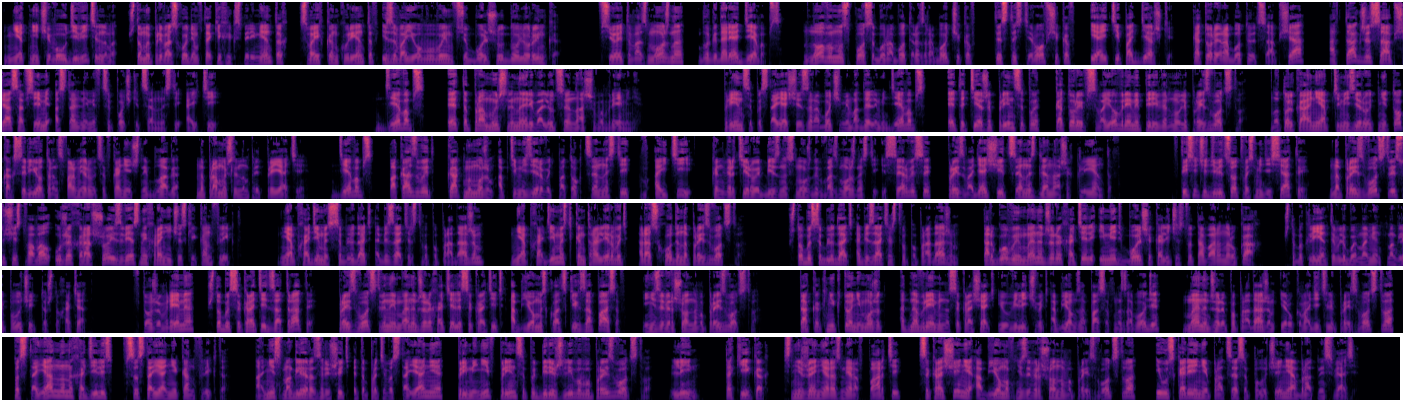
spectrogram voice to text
Нет ничего удивительного, что мы превосходим в таких экспериментах своих конкурентов и завоевываем все большую долю рынка. Все это возможно благодаря DevOps. Новому способу работы разработчиков, тестостировщиков и IT-поддержки, которые работают сообща, а также сообща со всеми остальными в цепочке ценностей IT. DevOps — это промышленная революция нашего времени. Принципы, стоящие за рабочими моделями DevOps, это те же принципы, которые в свое время перевернули производство. Но только они оптимизируют не то, как сырье трансформируется в конечные блага на промышленном предприятии. DevOps показывает, как мы можем оптимизировать поток ценностей в IT, конвертируя бизнес-нужды в возможности и сервисы, производящие ценность для наших клиентов. В 1980-е на производстве существовал уже хорошо известный хронический конфликт. Необходимость соблюдать обязательства по продажам, необходимость контролировать расходы на производство. Чтобы соблюдать обязательства по продажам, торговые менеджеры хотели иметь больше количество товара на руках, чтобы клиенты в любой момент могли получить то, что хотят. В то же время, чтобы сократить затраты, производственные менеджеры хотели сократить объемы складских запасов и незавершенного производства. Так как никто не может одновременно сокращать и увеличивать объем запасов на заводе, менеджеры по продажам и руководители производства постоянно находились в состоянии конфликта. Они смогли разрешить это противостояние, применив принципы бережливого производства, Lean, такие как снижение размеров партий, сокращение объемов незавершенного производства и ускорение процесса получения обратной связи.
